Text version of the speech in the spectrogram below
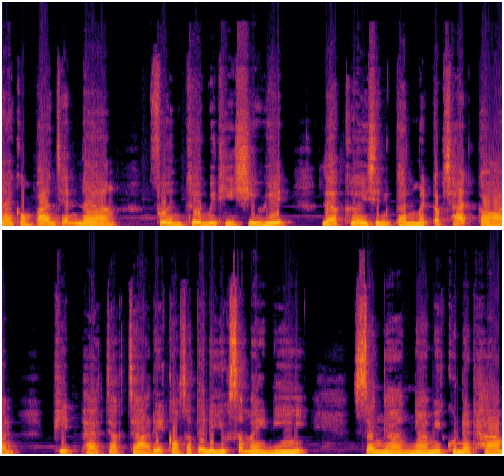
นายของบ้านเช่นนาง ฝืนคืนวิถีชีวิต และเคยชินกันเหมือนกับชาติก่อน ผิดแผกจากจารีตของสตรีในยุคสมัยนี้ สง่างามมีคุณธรรม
